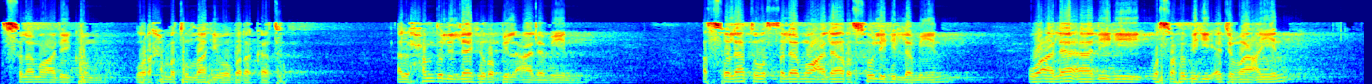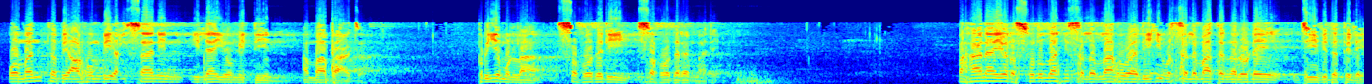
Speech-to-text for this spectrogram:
السلام عليكم ورحمة الله وبركاته الحمد لله رب العالمين الصلاة والسلام على رسوله الأمين وعلى آله وصحبه أجمعين ومن تبعهم بإحسان إلى يوم الدين أما بعد പ്രിയമുള്ള സഹോദരി സഹോദരന്മാരെ മഹാനായ റസൂലുള്ളാഹി സല്ലല്ലാഹു അലിഹി വസല്ലമ തങ്ങളുടെ ജീവിതത്തിലെ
